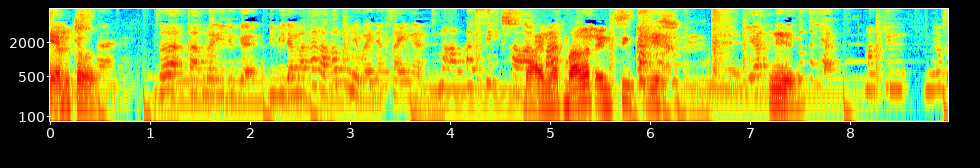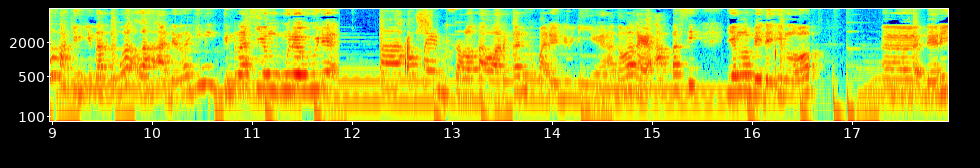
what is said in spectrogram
Iya betul. Nah, misalnya Kak Bari juga di bidang kakak kakak punya banyak saingan. Cuma apa sih hal banyak apa? banget MC Iya. ya dan Iya. itu kayak makin misalnya makin kita tua lah ada lagi nih generasi yang muda-muda. Apa, apa yang bisa lo tawarkan kepada dunia? Atau kayak apa sih yang ngebedain lo eh, dari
